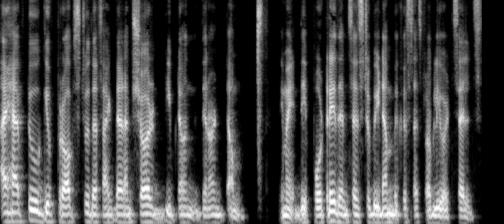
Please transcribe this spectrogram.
I have to give props to the fact that I'm sure deep down they're not dumb. They might they portray themselves to be dumb because that's probably what sells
